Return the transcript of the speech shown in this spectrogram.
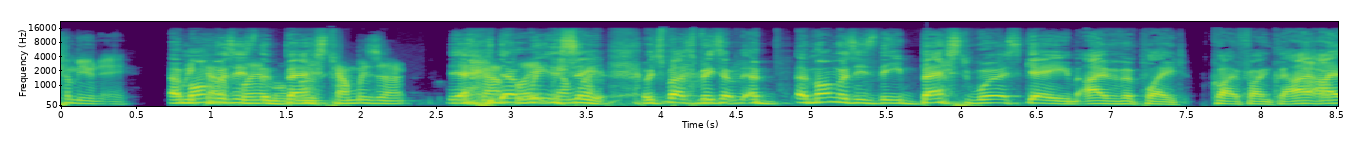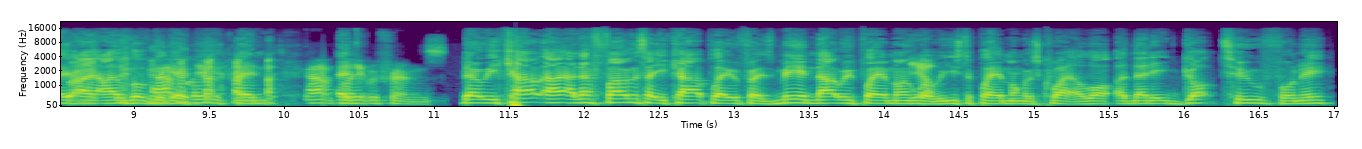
community. Among Us is the Among Us, best. Can we, Zach? Yeah, no, wait it, to see. we? I was about to speak. to- uh, Among Us is the best worst game I've ever played. Quite frankly, I Oh, I, right. I, I love the play game. And Can't play and- it with friends. no, you can't. And I found this out you can't play with friends. Me and Nat, we play Among Us. Yeah. We used to play Among Us quite a lot, and then it got too funny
